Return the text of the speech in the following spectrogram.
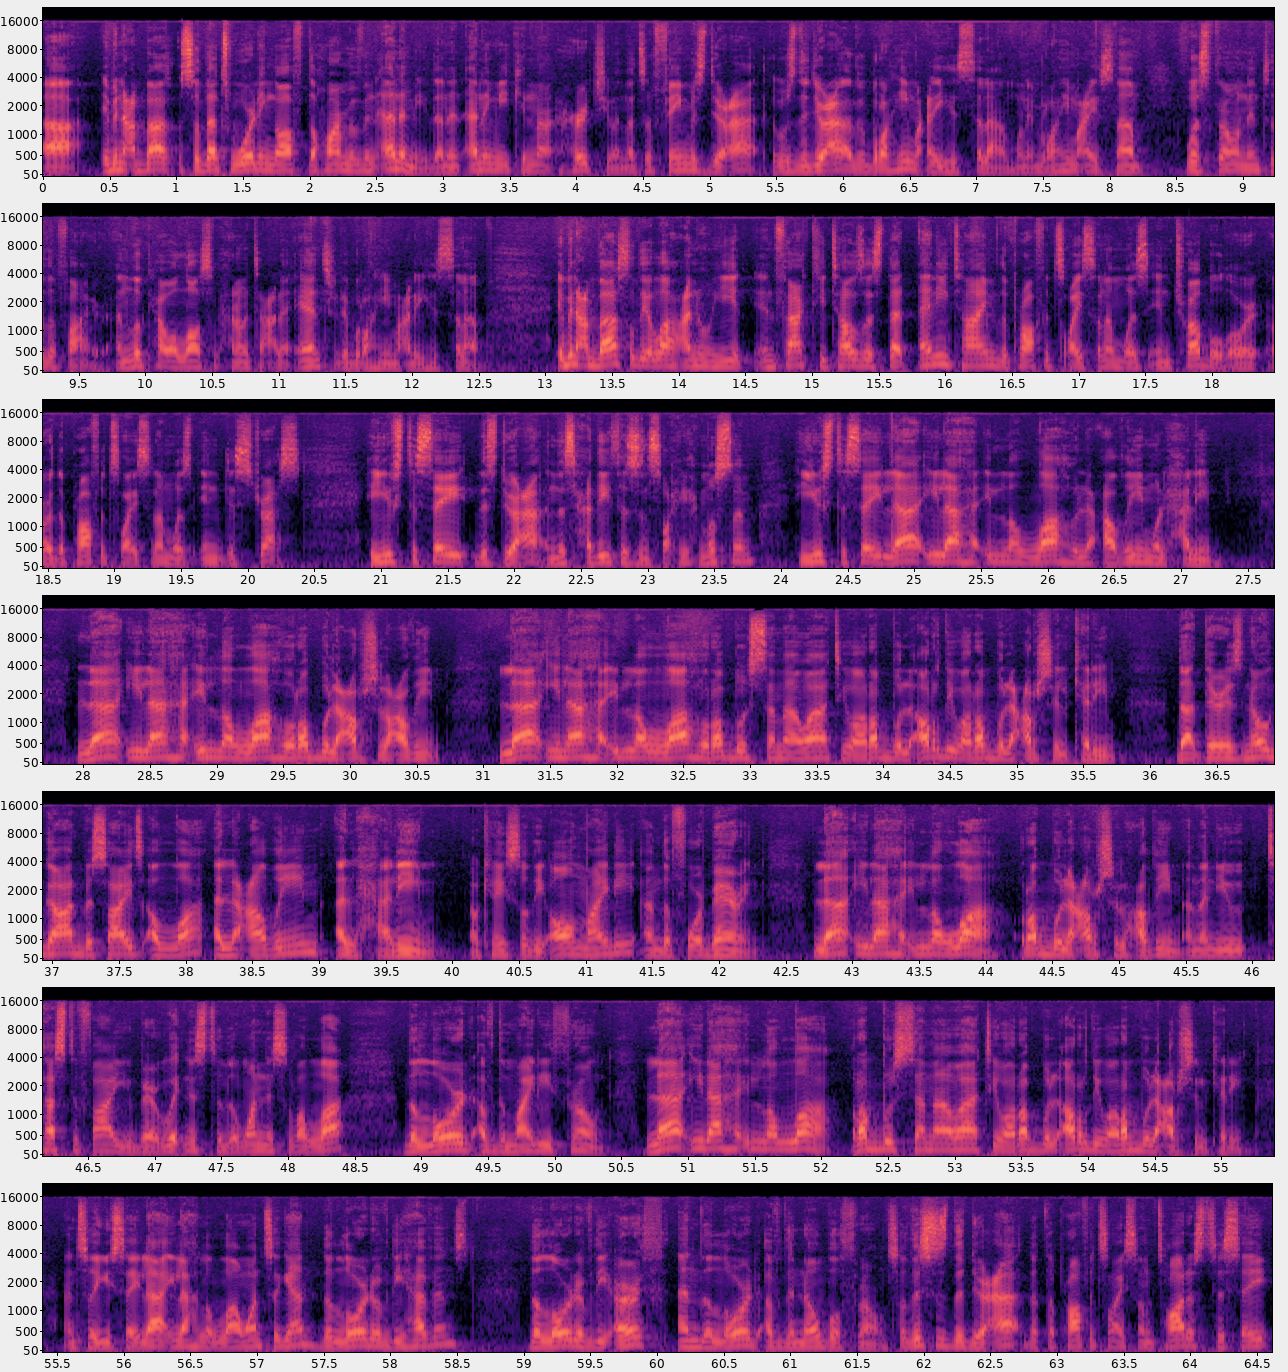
Uh, Ibn Abbas, so that's warding off the harm of an enemy, that an enemy cannot hurt you. And that's a famous dua. It was the dua of Ibrahim alayhi salam. When Ibrahim alayhi salam was thrown into the fire. And look how Allah subhanahu wa ta'ala answered Ibrahim alayhi salam. Ibn Abbas radiallahu he, in fact, he tells us that any time the Prophet was in trouble or, or the Prophet was in distress, he used to say this dua, and this hadith is in Sahih Muslim. He used to say, La ilaha illallah al-azim al-halim. La ilaha illallah rabbul arsh al-azim. La ilaha illallah rabbul samawati wa rabbul ardi wa rabbul arsh al-kareem that there is no God besides Allah, Al-Azim, Al-Halim. Okay, so the Almighty and the Forbearing. La ilaha illallah, Rabbul Arsh al-Azim. And then you testify, you bear witness to the oneness of Allah, the Lord of the mighty throne. La ilaha illallah, Rabbul samawati wa Rabbul ardi wa Rabbul Arsh al-Kareem. And so you say, La ilaha illallah once again, the Lord of the heavens, the Lord of the earth, and the Lord of the noble throne. So this is the dua that the Prophet ﷺ taught us to say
